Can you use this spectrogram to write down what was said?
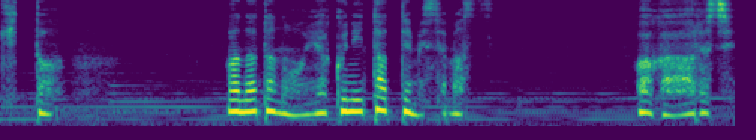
きっとあなたのお役に立ってみせます。我が主。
